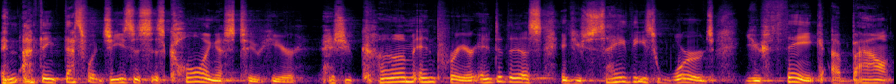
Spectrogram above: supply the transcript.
And I think that's what Jesus is calling us to here. As you come in prayer into this and you say these words, you think about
